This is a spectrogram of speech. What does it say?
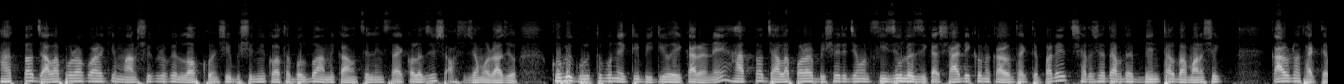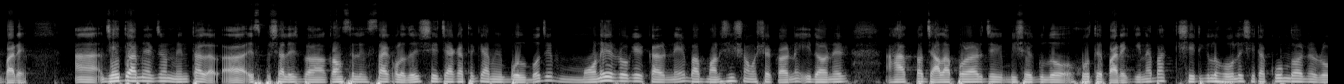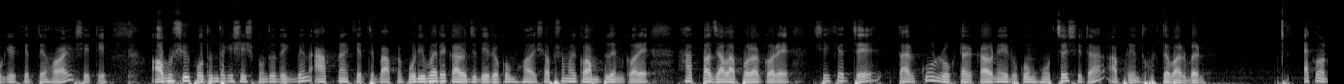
হাত পা জ্বালা পোড়া করা কি মানসিক রোগের লক্ষণ? সে বিষয় নিয়ে কথা বলব। আমি কাউন্সেলিং সাইকোলজিস্ট আশুজামা রাজু। খুবই গুরুত্বপূর্ণ একটি ভিডিও এই কারণে। হাত পা জ্বালা পড়ার বিষয়টি যেমন ফিজিওলজিক্যাল শারীরিক কোনো কারণ থাকতে পারে, সাথে সাথে আমাদের মেন্টাল বা মানসিক কারণও থাকতে পারে। যেহেতু আমি একজন মেন্টাল স্পেশালিস্ট বা কাউন্সেলিং সাইকোলজিস্ট সেই জায়গা থেকে আমি বলব যে মনের রোগের কারণে বা মানসিক সমস্যার কারণে এই ধরনের হাত পা জ্বালা পড়ার যে বিষয়গুলো হতে পারে কিনা বা সেটিগুলো হলে সেটা কোন ধরনের রোগের ক্ষেত্রে হয় সেটি অবশ্যই প্রথম থেকে শেষ পর্যন্ত দেখবেন। আপনার ক্ষেত্রে বা আপনার পরিবারে কারও যদি এরকম হয়, সবসময় কমপ্লেন করে, হাত পা জ্বালা পড়া করে, সেক্ষেত্রে তার কোন রোগটার কারণে এরকম হচ্ছে সেটা আপনি ধরতে পারবেন। এখন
